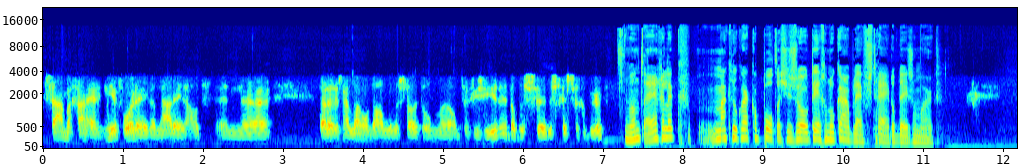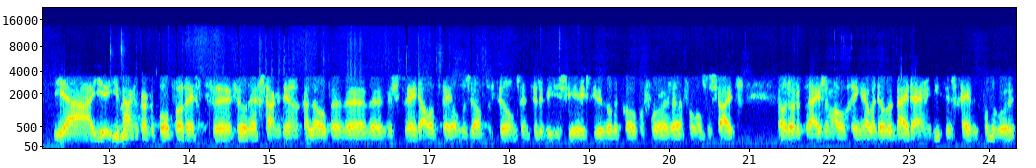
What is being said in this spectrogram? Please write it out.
samengaan eigenlijk meer voordelen dan nadelen had. En Daardoor is na lang onderhandelen besloten om, uh, om te fuseren. En dat is uh, dus gisteren gebeurd. Want eigenlijk maak je elkaar kapot als je zo tegen elkaar blijft strijden op deze markt. Ja, je, je maakt elkaar kapot. We hadden echt uh, veel rechtszaken tegen elkaar lopen. We, we, we, streden alle twee om dezelfde films en televisieseries die we wilden kopen voor, voor onze sites. Waardoor de prijzen omhoog gingen, waardoor we beide eigenlijk niet winstgevend konden worden.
